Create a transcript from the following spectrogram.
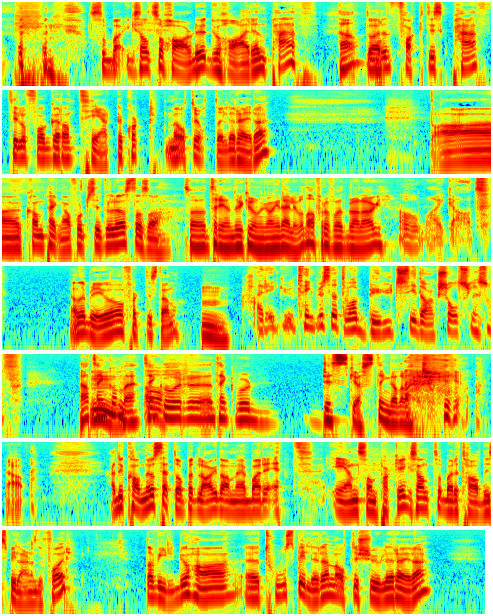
så, ikke sant? så har du, du har en path. Ja. Du har en faktisk path til å få garanterte kort med 88 eller høyere. Da kan penga fort sitte løst, altså. Så 300 kroner ganger 11 da, for å få et bra lag. Oh my god. Ja, det blir jo faktisk det, nå. Herregud, tenk hvis dette var builds i Dark Souls, liksom. Ja, tenk om det. Tenk, oh. hvor, tenk hvor disgusting det hadde vært. Ja. ja. Du kan jo sette opp et lag da med bare ett, én sånn pakke, ikke sant? og bare ta de spillerne du får. Da vil du ha eh, to spillere med 87 eller høyere.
